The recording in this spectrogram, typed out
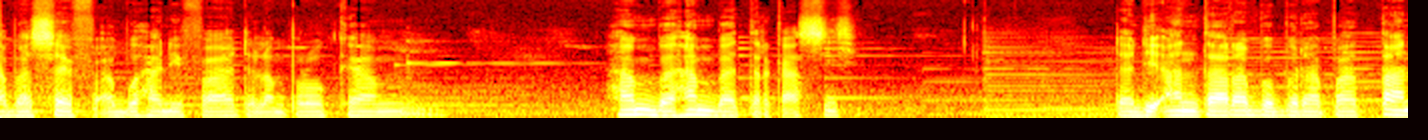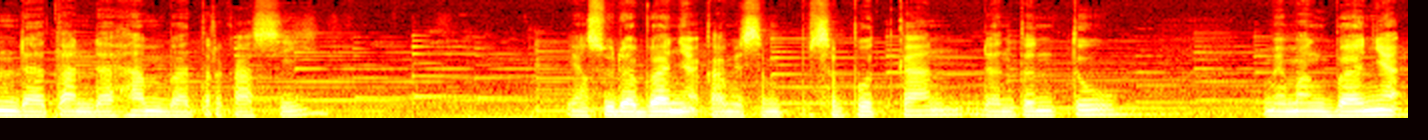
Abah Syef Abu Hanifah dalam program Hamba-hamba terkasih. Dan di antara beberapa tanda-tanda hamba terkasih yang sudah banyak kami sebutkan dan tentu memang banyak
